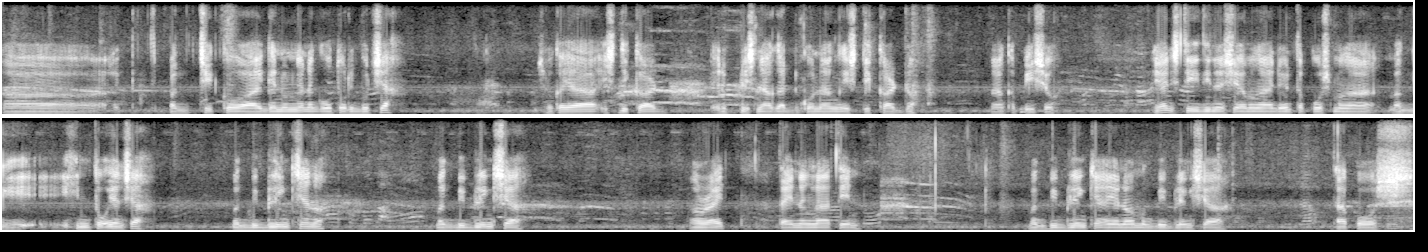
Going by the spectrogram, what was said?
Ah, pag check ko, ay ganun nga nag-auto reboot siya. So, kaya SD card, replace na agad ko ng SD card, no? Mga kapiso. Yan, steady na siya mga doon. Tapos mga maghinto yan siya. Magbiblink siya, no? Magbiblink siya. Alright. Tayo nang natin. Magbiblink siya. Ayan, no? Magbiblink siya. Tapos,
